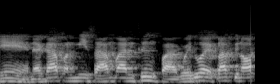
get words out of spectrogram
นี่นะครับมันมีสามอันครึ่งฝากไว้ด้วยครับพี่น้อง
